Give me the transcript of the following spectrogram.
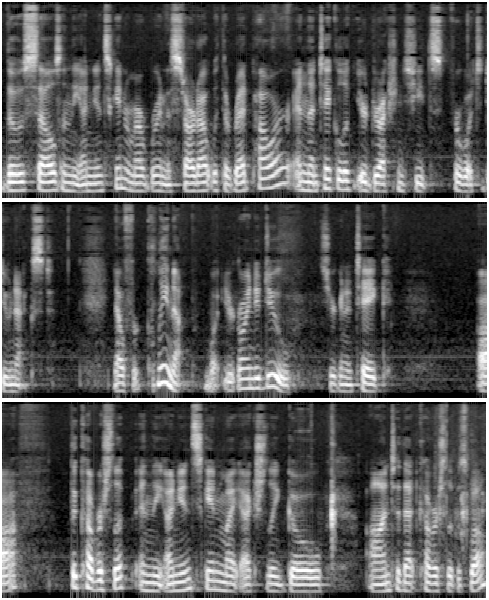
those cells in the onion skin. Remember, we're going to start out with the red power and then take a look at your direction sheets for what to do next. Now for cleanup, what you're going to do is you're going to take off the cover slip and the onion skin might actually go onto that cover slip as well.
